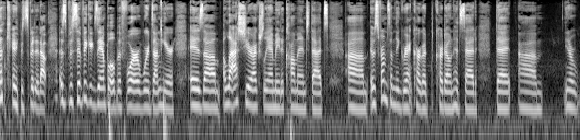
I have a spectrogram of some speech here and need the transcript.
I can't even spit it out. A specific example before we're done here is um, last year, actually, I made a comment that um, it was from something Grant Cardone had said that, um, you know,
